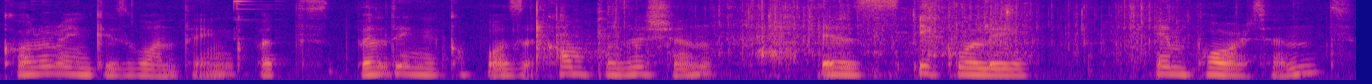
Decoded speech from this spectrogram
Coloring is one thing, but building a compos composition is equally important.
